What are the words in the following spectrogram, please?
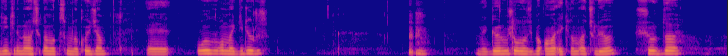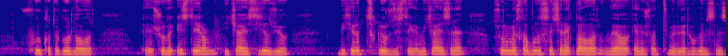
Linkini ben açıklama kısmına koyacağım. Ee, uygulamaya giriyoruz. Ve görmüş olduğunuz gibi ana ekranı açılıyor. Şurada full kategoriler var. Ee, şurada Instagram hikayesi yazıyor. Bir kere tıklıyoruz Instagram hikayesine. Sonra mesela burada seçenekler var veya en üstten tümünü yapabilirsiniz.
